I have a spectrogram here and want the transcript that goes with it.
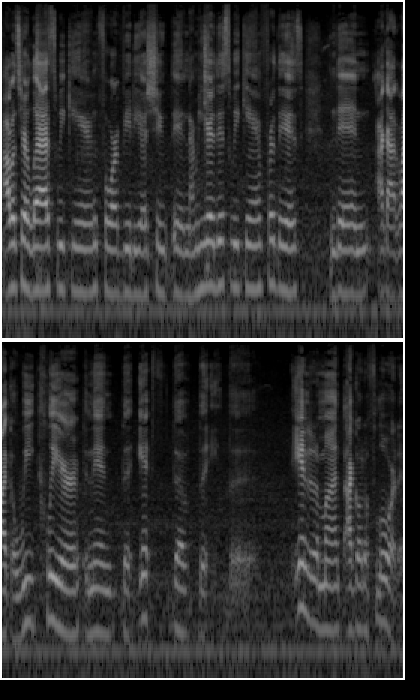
I was here last weekend for a video shoot, and I'm here this weekend for this. And then I got like a week clear, and then the it the the, the end of the month I go to Florida.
